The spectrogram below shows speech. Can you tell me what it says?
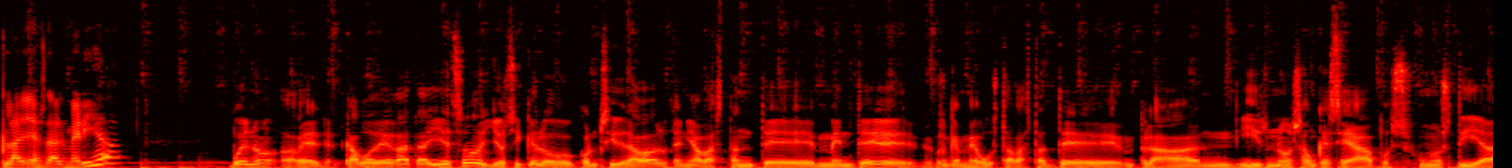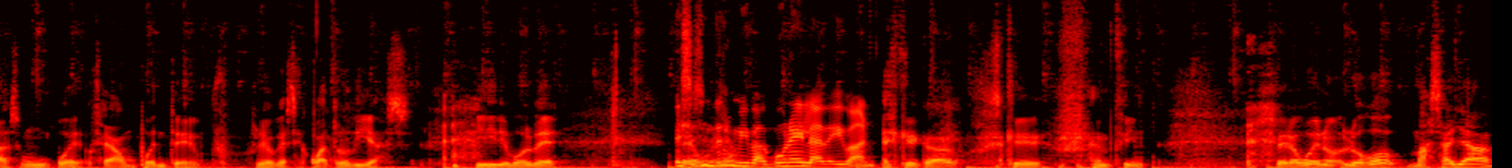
playas de Almería. Bueno, a ver, Cabo de Gata y eso, yo sí que lo consideraba, lo tenía bastante en mente, porque me gusta bastante, en plan, irnos, aunque sea pues unos días, un o sea, un puente, yo que sé, cuatro días, ir y volver. Pero es entre mi vacuna y la de Iván. Es que claro, es que, en fin. Pero bueno, luego más allá,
